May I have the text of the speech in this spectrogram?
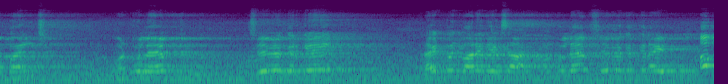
टू लेफ़्ट स्वे वे करके राइट पंच मारेंगे एक साथ वन टू लेफ़्ट स्वे वे करके right up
